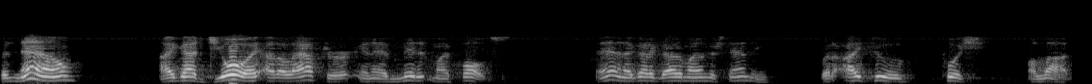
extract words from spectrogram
But now, I got joy out of laughter and I admitted my faults. And I got a God of my understanding. But I too push a lot.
